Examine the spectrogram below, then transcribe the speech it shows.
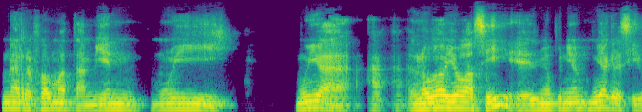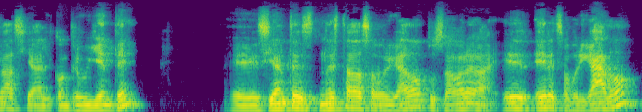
una reforma también muy, muy, a, lo veo yo así, es mi opinión, muy agresiva hacia el contribuyente. Eh, si antes no estabas obligado, pues ahora e, eres obligado.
